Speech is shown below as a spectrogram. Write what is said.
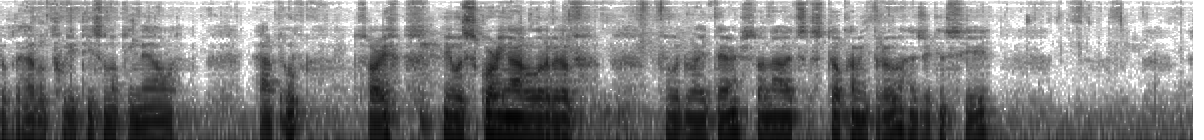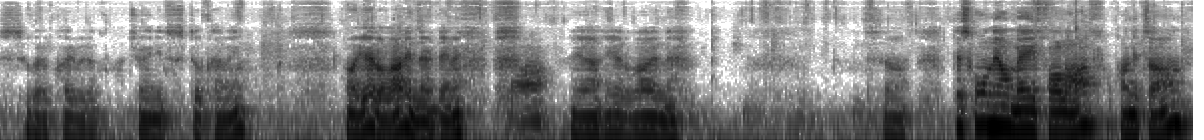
able to have a pretty decent looking nail. Have to, oop, sorry. He was squirting out a little bit of fluid right there. So now it's still coming through as you can see. Still got a quite a bit of drainage still coming. Oh, you had a lot in there, Damon. Wow. Yeah, he had a lot in there. So this whole nail may fall off on its own.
